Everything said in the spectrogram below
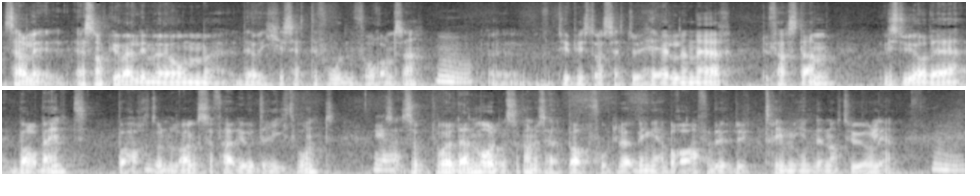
særlig, Jeg snakker jo veldig mye om det å ikke sette foten foran seg. mm, Uh, typisk da setter du hælene ned, du får stem. Hvis du gjør det barbeint på hardt underlag, så får du jo dritvondt. Mm. ja. Så, så på den måten så kan du si at barfotløping er bra, for du, du trimmer inn det naturlige. Mm,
